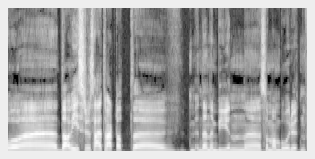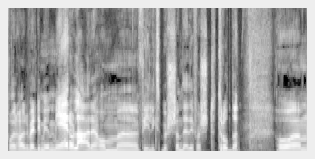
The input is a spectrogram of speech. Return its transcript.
Og uh, da viser det seg etter hvert at uh, denne byen som han bor utenfor, har veldig mye mer å lære om Felix Bush enn det de først trodde. Og eh,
